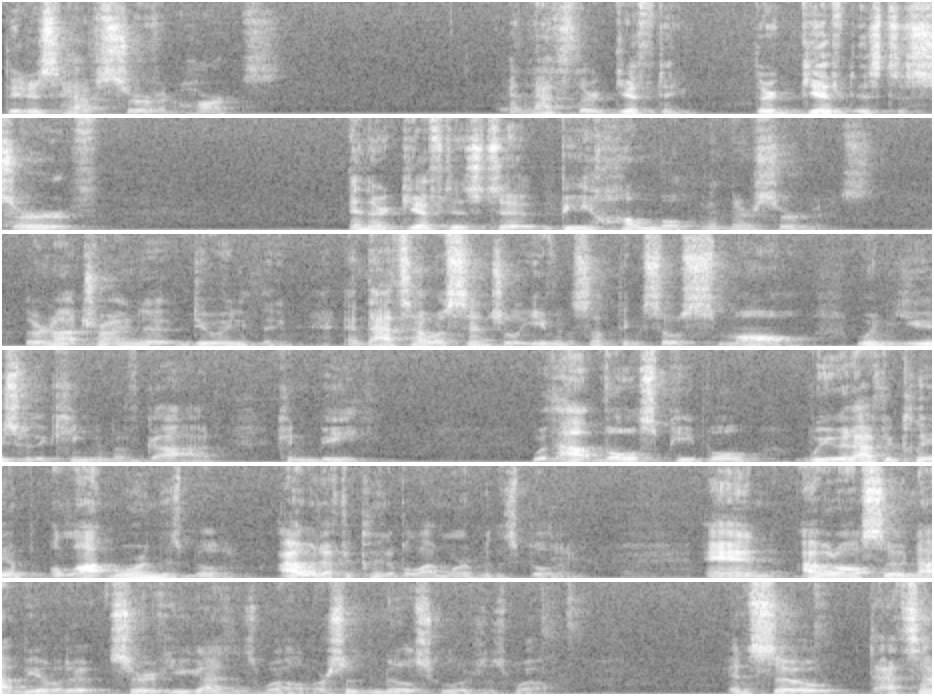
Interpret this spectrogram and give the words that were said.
They just have servant hearts. And that's their gifting. Their gift is to serve. And their gift is to be humble in their service. They're not trying to do anything. And that's how essential even something so small, when used for the kingdom of God, can be. Without those people, we would have to clean up a lot more in this building. I would have to clean up a lot more in this building. And I would also not be able to serve you guys as well, or serve the middle schoolers as well. And so that's how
